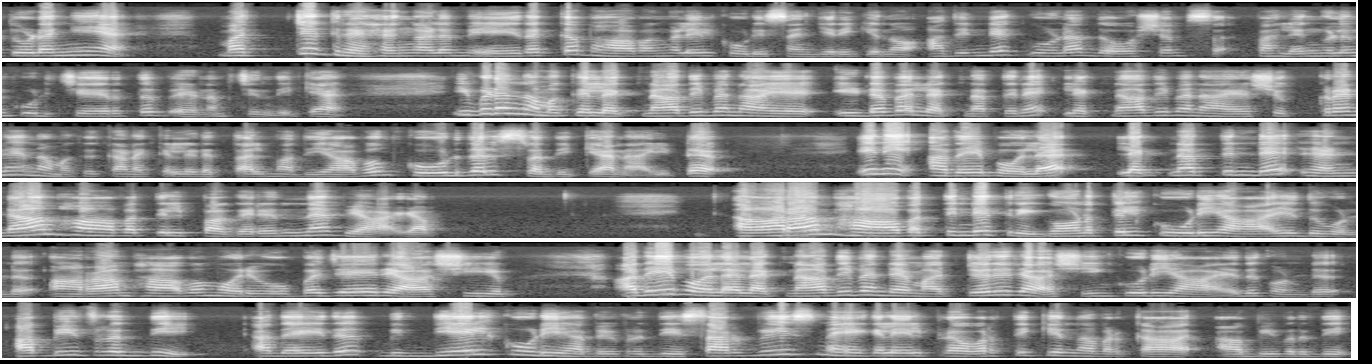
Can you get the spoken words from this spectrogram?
തുടങ്ങിയ മറ്റ് ഗ്രഹങ്ങളും ഏതൊക്കെ ഭാവങ്ങളിൽ കൂടി സഞ്ചരിക്കുന്നു? അതിന്റെ ഗുണദോഷം ഫലങ്ങളും കൂടി ചേർത്ത് വേണം ചിന്തിക്കാൻ. ഇവിടെ നമുക്ക് ലഗ്നാധിപനായ ഇടവ ലഗ്നത്തിന് ലഗ്നാധിപനായ ശുക്രനെ നമുക്ക് കണക്കിലെടുത്താൽ മതിയാവും കൂടുതൽ ശ്രദ്ധിക്കാനായിട്ട്. ഇനി അതേപോലെ ലഗ്നത്തിന്റെ രണ്ടാം ഭാവത്തിൽ പകരുന്ന വ്യാഴം. ആറാം ഭാവത്തിന്റെ ത്രികോണത്തിൽ കൂടി ആയതുകൊണ്ട് ആറാം ഭാവം ഒരു ഉപജയ രാശിയും അതേപോലെ ലഗ്നാധിപന്റെ മറ്റൊരു രാശിയും കൂടി ആയതുകൊണ്ട് അഭിവൃദ്ധി അതായത് വിദ്യയിൽ കൂടി അഭിവൃദ്ധി സർവീസ് മേഖലയിൽ പ്രവർത്തിക്കുന്നവർക്ക് അഭിവൃദ്ധി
